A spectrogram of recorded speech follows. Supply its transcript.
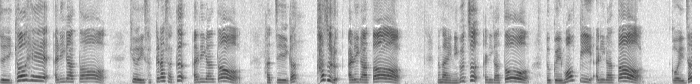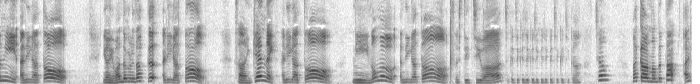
10位恭平ありがとう。9位桜咲くありがとう。8位がカズルありがとう。7位にぐつありがとう。6位モッピーありがとう。5位ジョニーありがとう。4位ワンダフルドッグありがとう。3位ケンネイありがとう。2位飲むありがとう。そして1位はチカチカチカチカチカチカチカじゃんマカオの豚ありが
